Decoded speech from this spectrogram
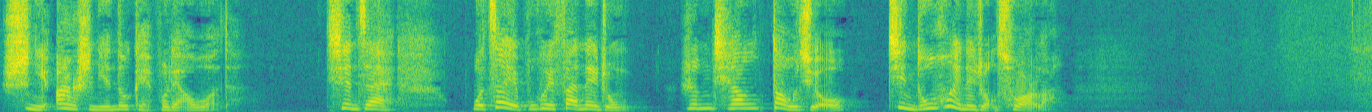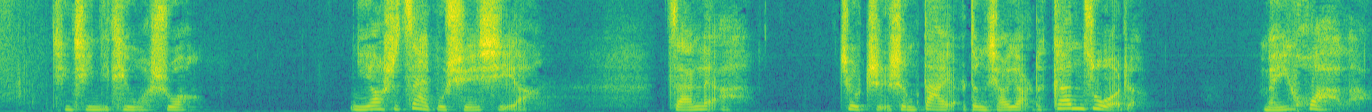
是你二十年都给不了我的，现在我再也不会犯那种扔枪、倒酒、禁毒会那种错了。青青，你听我说，你要是再不学习啊，咱俩就只剩大眼瞪小眼的干坐着，没话了。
